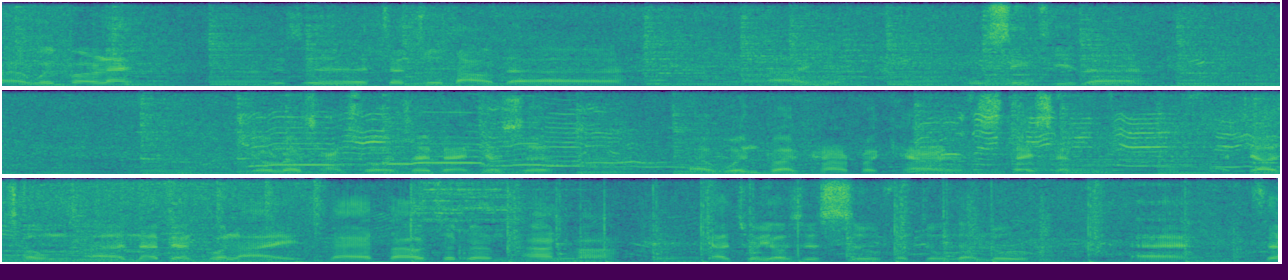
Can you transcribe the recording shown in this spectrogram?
呃 w i m b l e l a n d 就是珍珠岛的呃五星级的。游乐场所这边就是呃 w i n d w a r Car Care Station，呃就要从呃那边过来，呃到这边岸哈，要左右是十五分钟的路，呃这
